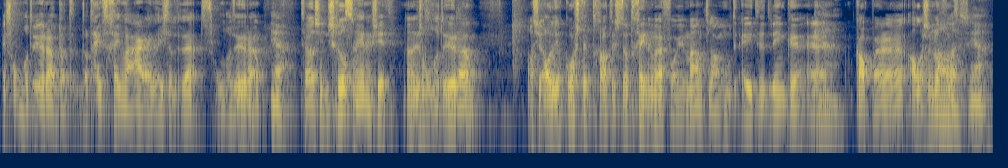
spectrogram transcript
is 100 euro. Dat, dat heeft geen waarde, weet je. Dat is 100 euro. Ja. Terwijl als je in de schuldsanering zit, dan is 100 euro. Als je al je kosten hebt gehad, is datgene waarvoor je een maand lang moet eten, drinken, Ja. kapper, eh, alles en nog Alles, wat. ja.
